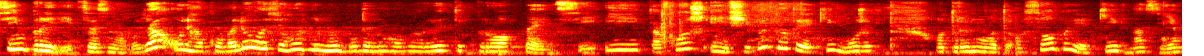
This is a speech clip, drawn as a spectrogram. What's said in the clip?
Всім привіт! Це знову я, Ольга Ковальова. Сьогодні ми будемо говорити про пенсії і також інші виплати, які можуть отримувати особи, які в нас є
